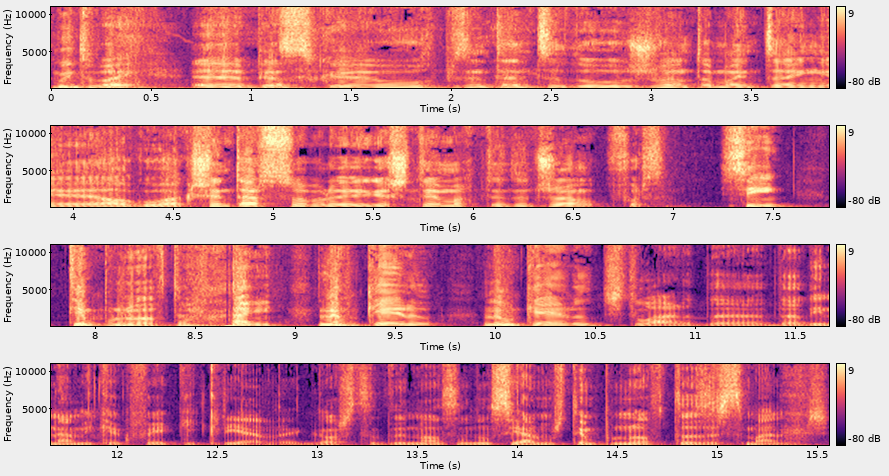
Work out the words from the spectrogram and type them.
Muito bem. Uh, penso que o representante do João também tem uh, algo a acrescentar sobre este tema. Representante João, força. Sim, tempo novo também. Não quero, não quero destoar da, da dinâmica que foi aqui criada. Gosto de nós anunciarmos tempo novo todas as semanas.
